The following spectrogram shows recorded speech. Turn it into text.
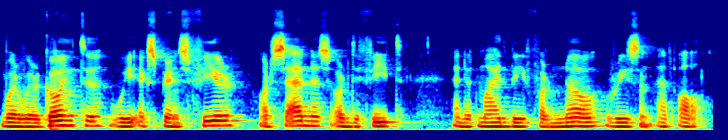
where we're going to, we experience fear or sadness or defeat, and it might be for no reason at all.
